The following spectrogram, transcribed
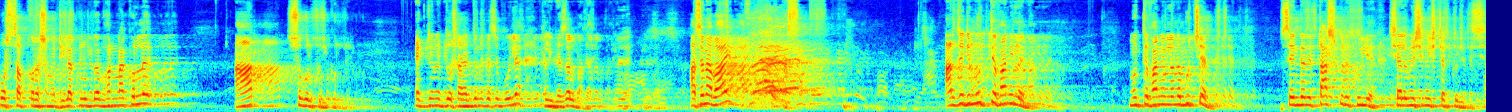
প্রস্রাব করার সময় ঢিলা কুলুপ ব্যবহার না করলে আর সগলখুরি করলে। একজনের দোষ আর একজনের কাছে বইলে খালি ভেজাল বাঁধা। আছে না ভাই? আর যদি মুইতে ফানি লয় না মুইতে ফানি লয় না বুঝছেন? সেন্টারে টাস করে খুলে শ্যালো মেশিন স্টার্ট করে দিচ্ছে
